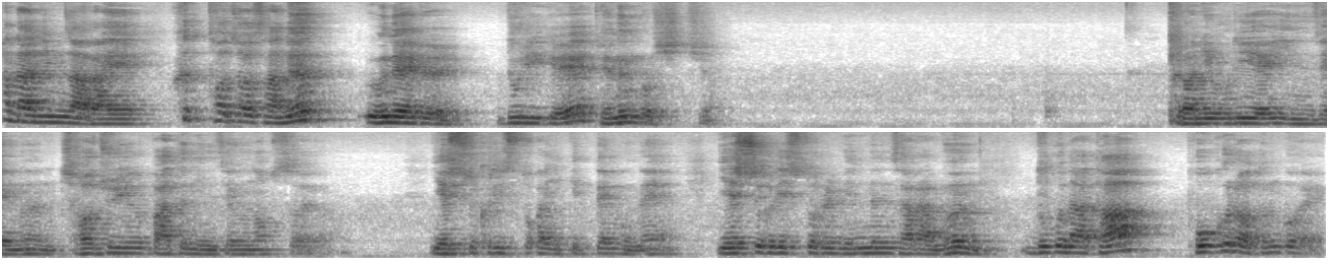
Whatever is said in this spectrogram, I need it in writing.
하나님 나라에 흩어져 사는 은혜를 누리게 되는 것이죠. 그러니 우리의 인생은 저주받은 인생은 없어요. 예수 그리스도가 있기 때문에 예수 그리스도를 믿는 사람은 누구나 다 복을 얻은 거예요.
